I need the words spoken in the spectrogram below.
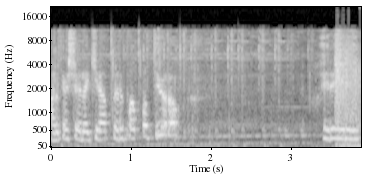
Arkadaşlar kiratları patlatıyorum. Hayır hayır. hayır.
